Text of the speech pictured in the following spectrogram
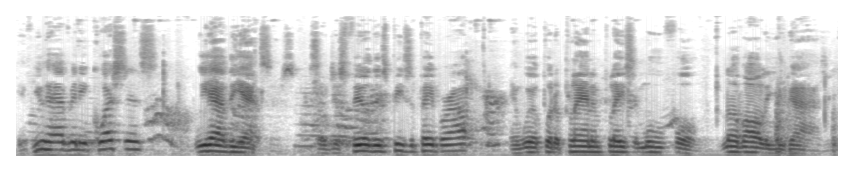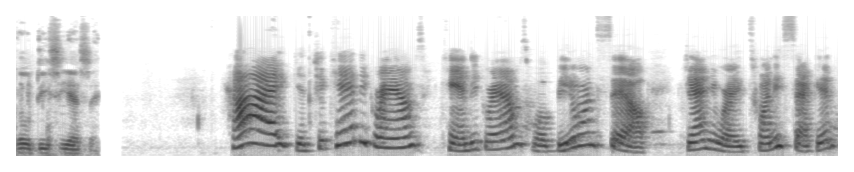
If you have any questions, we have the answers. So just fill this piece of paper out and we'll put a plan in place and move forward. Love all of you guys go DCSA. Hi, get your candy grams. Candy grams will be on sale January 22nd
